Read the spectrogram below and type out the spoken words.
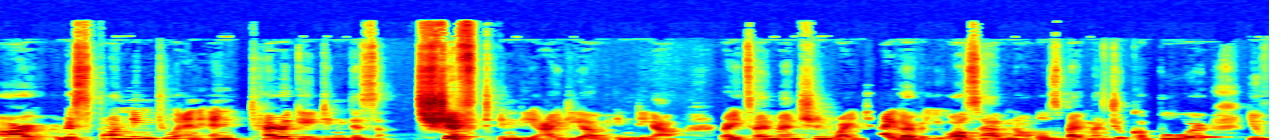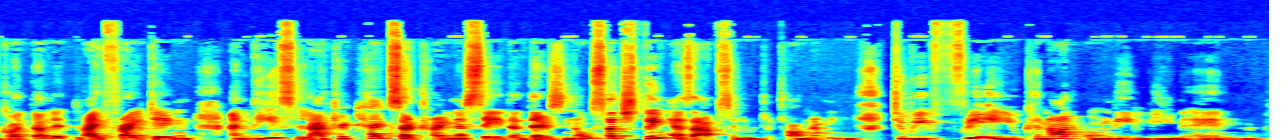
are responding to and interrogating this shift in the idea of India, right? So I mentioned White Tiger, but you also have novels by Manju Kapur, you've got Dalit life writing, and these latter texts are trying to say that there's no such thing as absolute autonomy. To be free, you cannot only lean in.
